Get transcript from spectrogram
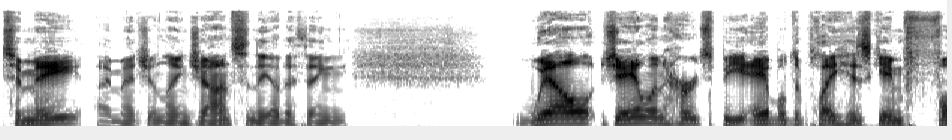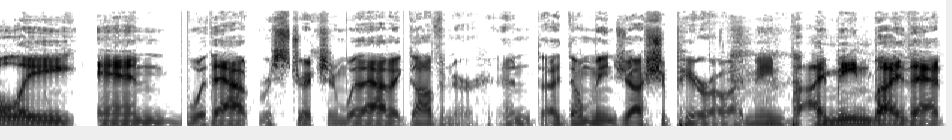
To me, I mentioned Lane Johnson. The other thing, will Jalen Hurts be able to play his game fully and without restriction, without a governor? And I don't mean Josh Shapiro. I mean, I mean by that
